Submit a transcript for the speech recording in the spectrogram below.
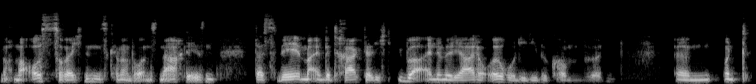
nochmal auszurechnen, das kann man bei uns nachlesen, das wäre immer ein Betrag, der liegt über eine Milliarde Euro, die die bekommen würden. Ähm, und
